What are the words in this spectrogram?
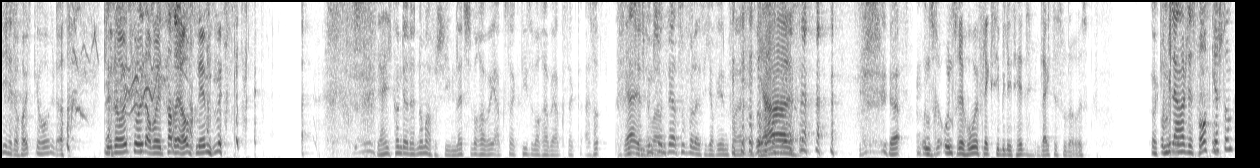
Die hätte er heute geholt. Die hat er heute geholt, aber jetzt hat er aufnehmen müssen. Ja, ich konnte ja nicht nochmal verschieben. Letzte Woche habe ich abgesagt, diese Woche habe ich abgesagt. Also, Ja, ich bin schon sehr zuverlässig auf jeden Fall. Also, Ja, ja. unsere, unsere hohe Flexibilität gleicht das wieder aus. Okay. Und wie lange hast du das braucht gestern?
